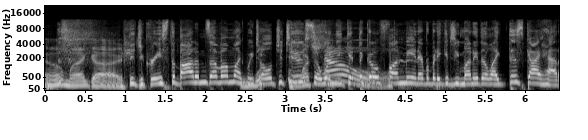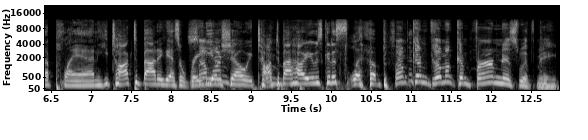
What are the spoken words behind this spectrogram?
oh my gosh. Did you grease the bottoms of them like we told you to? what So when you get the show? GoFundMe and everybody gives you money, they're like, this guy had a plan. He talked about it. He has a radio Someone show. He talked come- about how he was going to slip. Some someone confirm this with me.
